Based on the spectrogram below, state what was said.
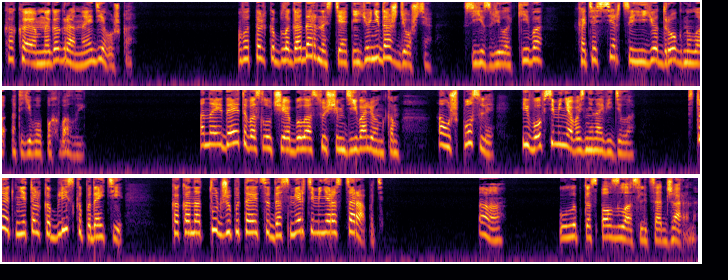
«Какая многогранная девушка!» «Вот только благодарности от нее не дождешься», — съязвила Кива, хотя сердце ее дрогнуло от его похвалы. Она и до этого случая была сущим дьяволенком, а уж после и вовсе меня возненавидела. Стоит мне только близко подойти, как она тут же пытается до смерти меня расцарапать. А, улыбка сползла с лица Джарана.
